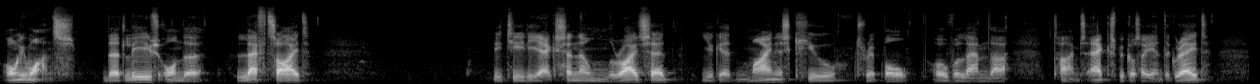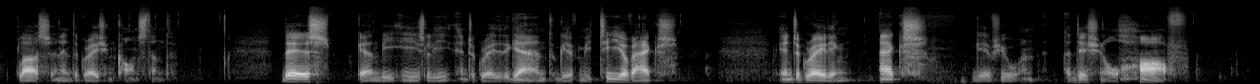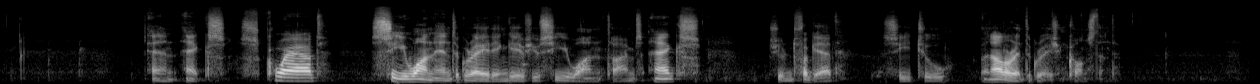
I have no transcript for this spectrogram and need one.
only once. That leaves on the left side the TDX and on the right side you get minus q triple over lambda times x because I integrate plus an integration constant. This can be easily integrated again to give me t of x. Integrating x gives you an additional half and x squared. c1 integrating gives you c1 times x. Shouldn't forget c2, another integration constant.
